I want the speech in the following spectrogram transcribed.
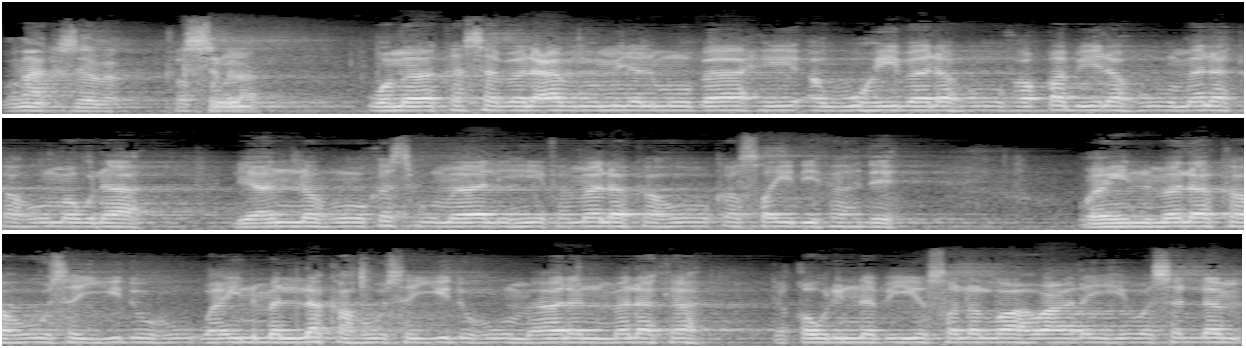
وما كسب كسب العبد. وما كسب العبد من المباح أو وهب له فقبله ملكه مولاه. لأنه كسب ماله فملكه كصيد فهده. وإن ملكه سيده وإن ملكه سيده مالا ملكه لقول النبي صلى الله عليه وسلم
